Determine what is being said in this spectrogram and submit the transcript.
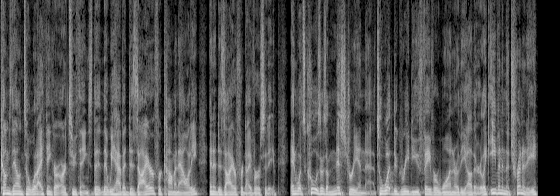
comes down to what I think are, are two things that, that we have a desire for commonality and a desire for diversity. And what's cool is there's a mystery in that. To what degree do you favor one or the other? Like even in the Trinity,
